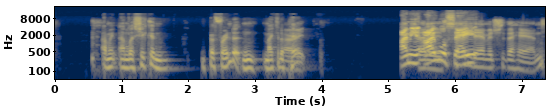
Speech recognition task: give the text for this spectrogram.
I mean, unless you can befriend it and make it a All pet. right. I mean, that I will say, damage to the hand.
